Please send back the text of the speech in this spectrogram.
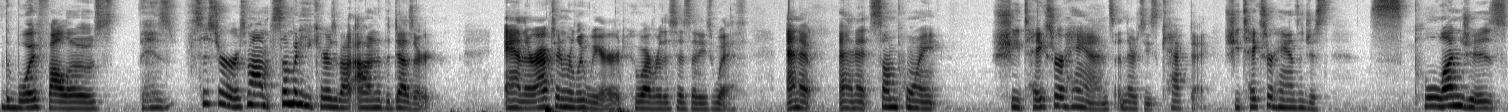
the boy follows his sister or his mom, somebody he cares about, out into the desert, and they're acting really weird. Whoever this is that he's with, and at and at some point, she takes her hands and there's these cacti. She takes her hands and just plunges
